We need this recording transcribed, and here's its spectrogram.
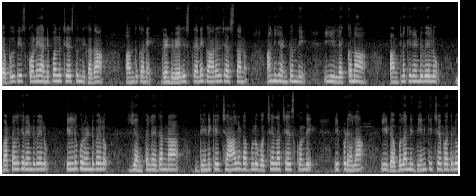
డబ్బులు తీసుకొని అన్ని పనులు చేస్తుంది కదా. అందుకనే రెండు వేలు ఇస్తేనే గారెలు చేస్తాను అని అంటుంది. ఈ లెక్కన అంట్లకి రెండు వేలు బట్టలకి రెండు వేలు ఇల్లుకు రెండు వేలు ఎంత లేదన్నా దీనికే చాలా డబ్బులు వచ్చేలా చేసుకుంది. ఇప్పుడు ఎలా? ఈ డబ్బులన్నీ దీనికి ఇచ్చే బదులు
